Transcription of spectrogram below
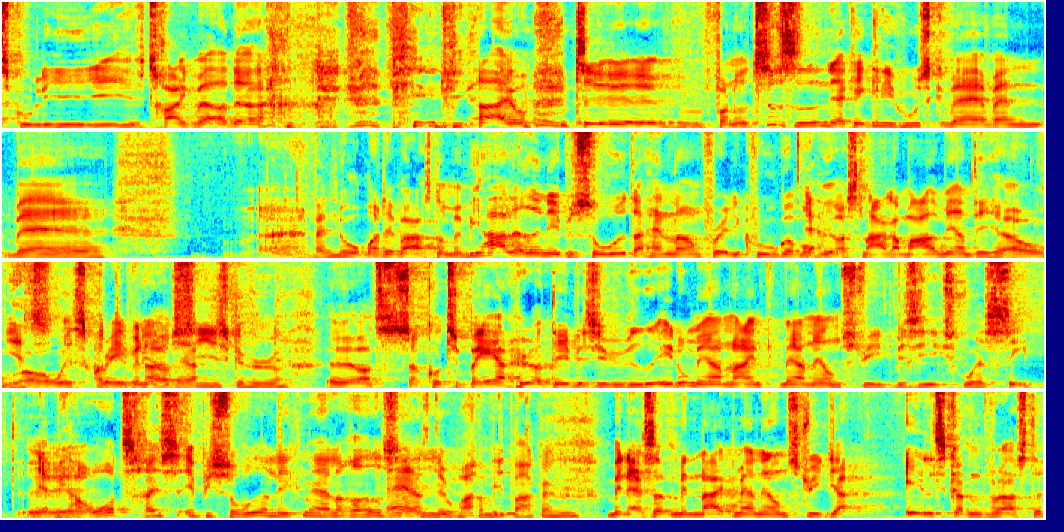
skulle lige trække vejret der. vi, vi har jo til, øh, for noget tid siden, jeg kan ikke lige huske, hvad, hvad, hvad, hvad nummer det var, sådan noget, men vi har lavet en episode, der handler om Freddy Krueger, hvor Ja. vi også snakker meget mere om det her, og, Yes. og Wes Og det Craven vil jeg også sige, I skal høre. Øh, og så gå tilbage og hør det, hvis I vil vide endnu mere om Nightmare on Elm Street, hvis I ikke skulle have set... Øh, Ja, vi har over 60 episoder liggende allerede, så Ja, altså, det er jo I, ret som I vildt. bare kan høre. Men altså, med Nightmare on Elm Street, jeg elsker den første.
